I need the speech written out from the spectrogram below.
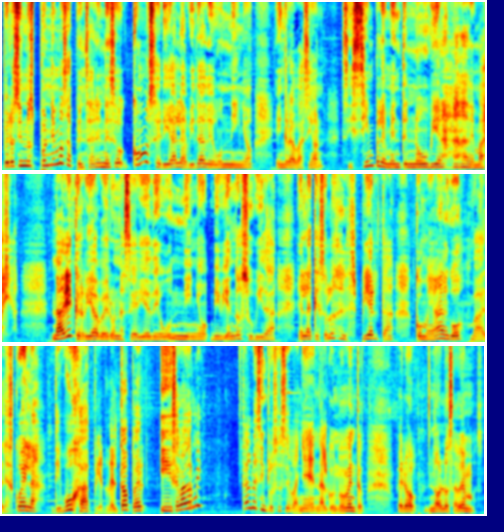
Pero si nos ponemos a pensar en eso, ¿cómo sería la vida de un niño en grabación si simplemente no hubiera nada de magia? Nadie querría ver una serie de un niño viviendo su vida en la que solo se despierta, come algo, va a la escuela, dibuja, pierde el topper y se va a dormir. Tal vez incluso se bañe en algún momento, pero no lo sabemos.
